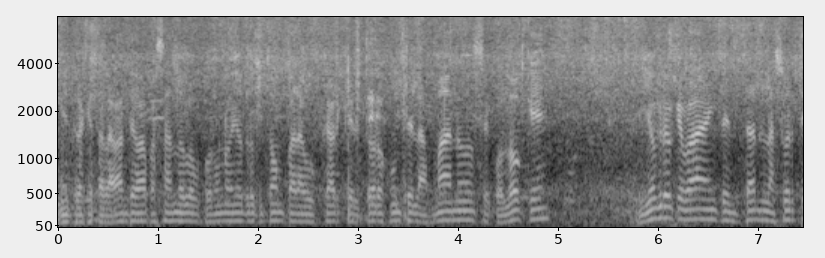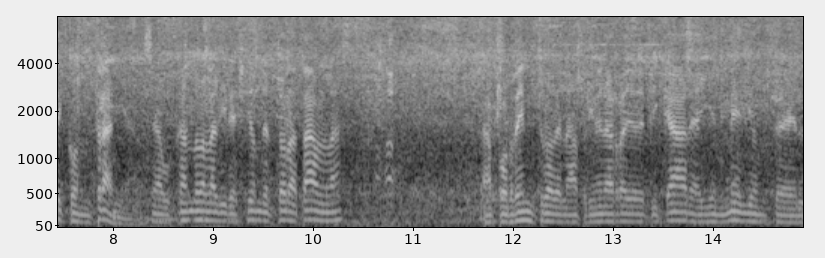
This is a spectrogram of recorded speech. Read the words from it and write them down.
Mientras que Talavante va pasándolo por uno y otro pitón para buscar que el toro junte las manos, se coloque. Y yo creo que va a intentar la suerte contraria, o sea, buscando la dirección del toro a tablas. Está por dentro de la primera raya de picar, ahí en medio entre el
